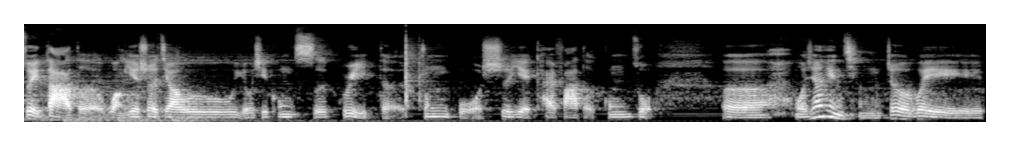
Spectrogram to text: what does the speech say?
最大的网页社交游戏公司 Greed 的中国事业开发的工作。呃，我相信请这位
